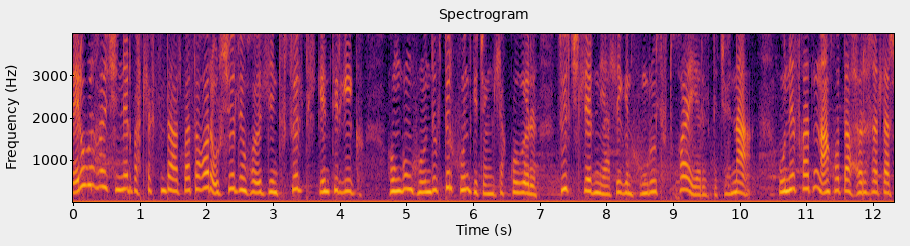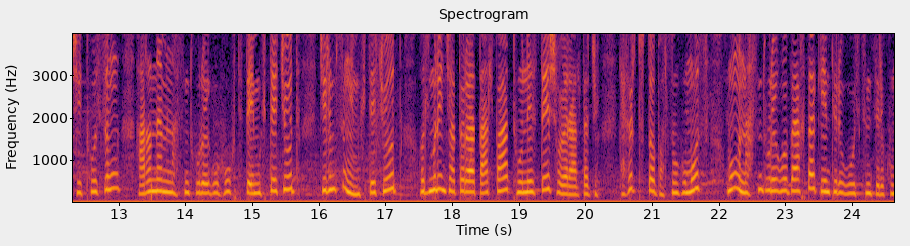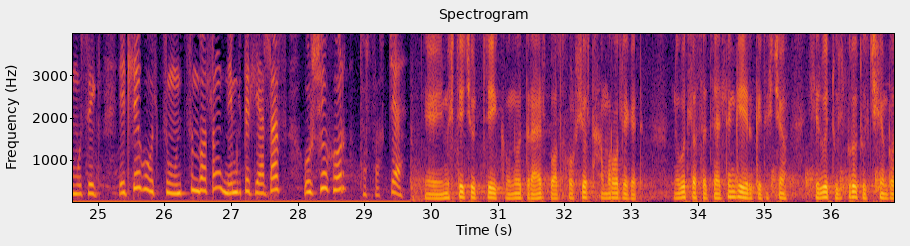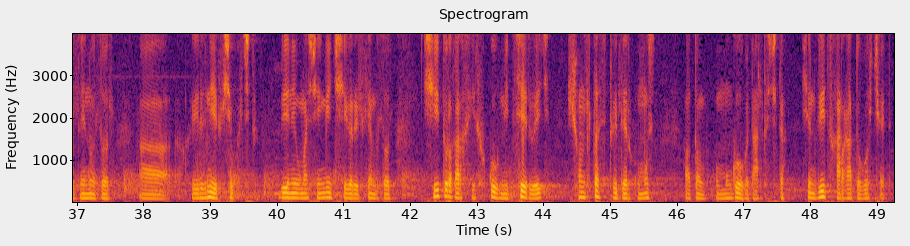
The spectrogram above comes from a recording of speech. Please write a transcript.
Даругийн хууль шинээр батлагдсантай холбоотойгоор өршөөлийн хуулийн төсөлд гэмтэргийг хөнгөн хөндөвтөр хүнд гэж ангилахгүйгээр зүйлчлэлээр нь ялыг нь хөмрүүлэх тухай яригдж байна. Үүнээс гадна анх удаа хорихялаар шитгүүлсэн 18 наснд хүрээгүй хүүхэдтэй эмэгтэйчүүд, жирэмсэн эмэгтэйчүүд хөлмөрийн чадвараа далбаа түүнээс дэш хуваар алдаж тахир дутуу болсон хүмүүс мөн насанд хүрээгүй байхдаа гэмт хэрэг үйлцэн зэрэг хүмүүсийг эдлээгүй үйлцэн үндсэн болон нэмэгдэл ялаас өршөөхөөр тусгажээ. Эмэгтэйчүүдийг өнөөдөр аль болох өршөөлт хамруулъя гэдэг нөгөө талаасаа залингийн хэрэг гэдэг чинь хэрвээ төлбөрөө төлчих юм бол энэ бол иргэний эрх шиг болчдөг. Би нэг маш энгийн жишээгээр хэлэх юм бол шийдвэр гарах эрхгүй мэдсээр байж шуналтай сэтгэлээр хүмүүст одоо мөнгө өгöd алдчихдаг. Шинэ виз гаргаад өгөөч гэдэг.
